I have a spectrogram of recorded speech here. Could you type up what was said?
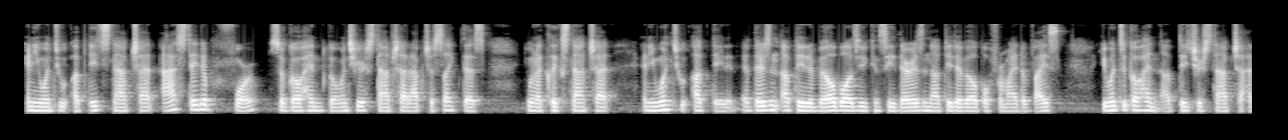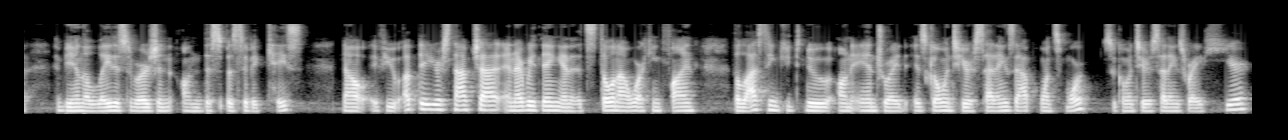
and you want to update Snapchat as stated before. So go ahead and go into your Snapchat app just like this. You want to click Snapchat and you want to update it. If there's an update available, as you can see, there is an update available for my device. You want to go ahead and update your Snapchat and be on the latest version on this specific case. Now, if you update your Snapchat and everything and it's still not working fine, the last thing you can do on Android is go into your settings app once more. So go into your settings right here.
